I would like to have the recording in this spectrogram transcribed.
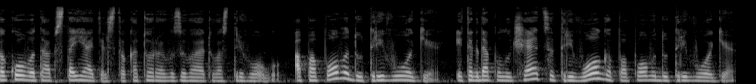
какого-то обстоятельства, которое вызывает у вас тревогу, а по поводу тревоги. И тогда получается тревога по поводу тревоги.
